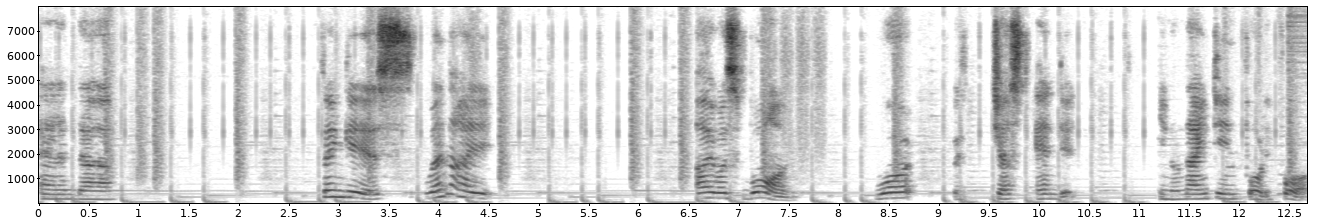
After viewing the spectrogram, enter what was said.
And uh, thing is, when I I was born, war just ended. You know, 1944,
